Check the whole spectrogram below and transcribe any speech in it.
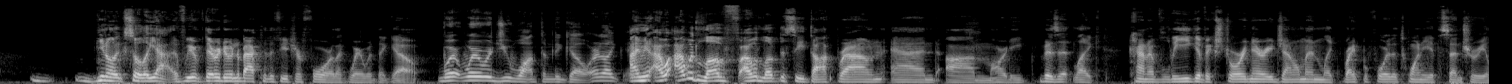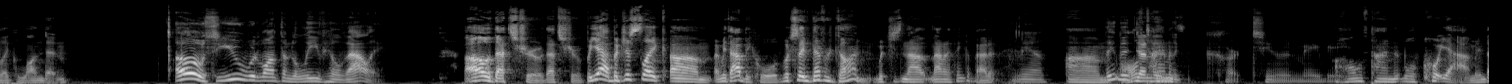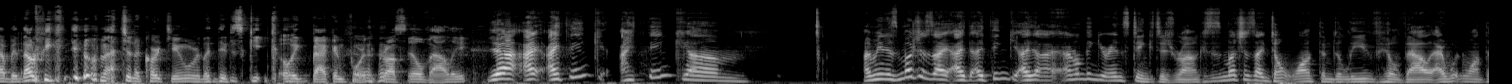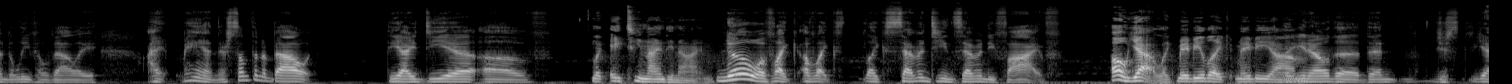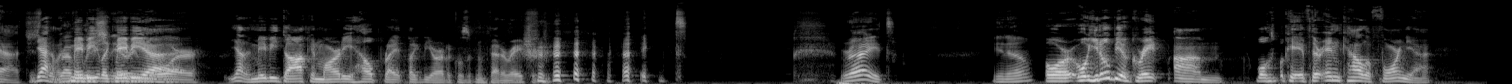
you know, like so, like yeah. If we if they were doing a Back to the Future four, like where would they go? where where would you want them to go? Or like I mean, I, I would love I would love to see Doc Brown and um, Marty visit like kind of League of Extraordinary Gentlemen, like right before the twentieth century, like London. oh, so you would want them to leave Hill Valley? Oh, that's true. That's true. But yeah, but just like um, I mean, that'd be cool. Which they've never done. Which is now now that I think about it. Yeah, Um, I think they've all done of it in the cartoon, maybe. All of time. Well, of course, yeah. I mean, that would be that would be. Can you imagine a cartoon where like they just keep going back and forth across Hill Valley? Yeah, I, I think I think um I mean as much as I I, I think I I don't think your instinct is wrong because as much as I don't want them to leave Hill Valley, I wouldn't want them to leave Hill Valley. I man, there's something about the idea of Like eighteen ninety nine. no of like of like like 1775. Oh yeah, like maybe like maybe um the, you know the the just yeah just Yeah, the like maybe- like maybe, uh, yeah maybe Doc and Marty help write like the Articles of Confederation. right right you know or well, you know, be a great um. Well, okay, if they're in California,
